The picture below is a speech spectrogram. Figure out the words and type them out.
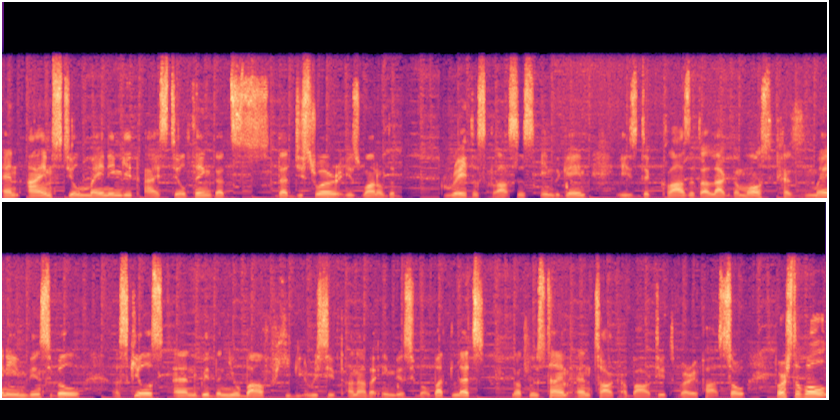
and I'm still maining it. I still think that that Destroyer is one of the greatest classes in the game is the class that I like the most, it has many invincible uh, skills and with the new buff he received another invincible. But let's not lose time and talk about it very fast. So first of all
